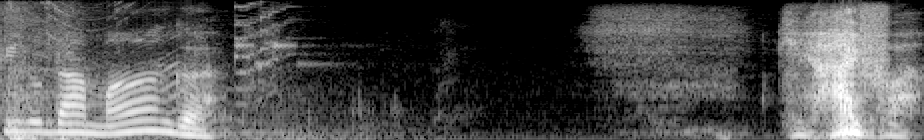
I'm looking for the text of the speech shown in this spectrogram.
Filho da manga. Que raiva.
